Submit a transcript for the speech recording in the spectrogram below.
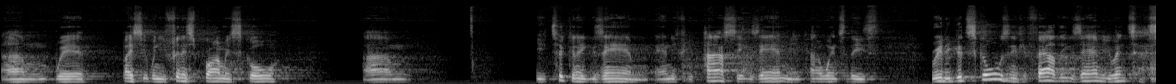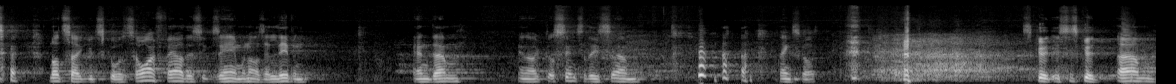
um, where basically when you finished primary school, um, you took an exam, and if you passed the exam, you kind of went to these really good schools, and if you failed the exam, you went to not so good schools. So I failed this exam when I was 11, and, um, and I got sent to these. Um, thanks, guys. it's good, this is good. Um,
